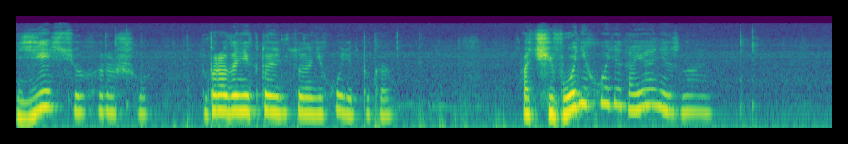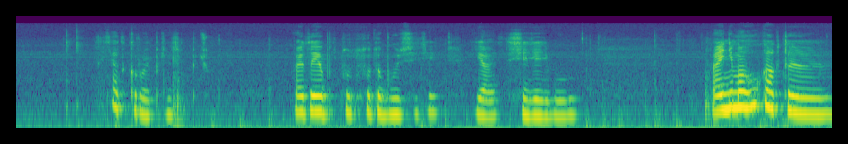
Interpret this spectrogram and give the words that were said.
Есть, все хорошо. Ну, правда, никто туда не ходит пока. А чего не ходит, а я не знаю. Открой, в принципе, нет. А это я тут кто-то будет сидеть. Я сидеть буду. А я не могу как-то...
